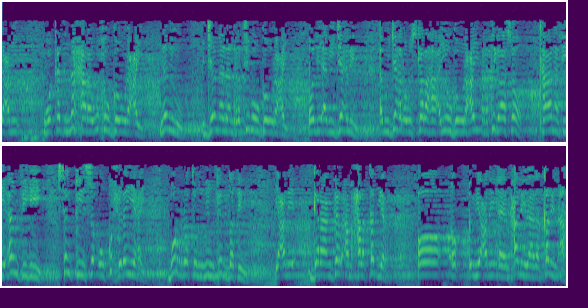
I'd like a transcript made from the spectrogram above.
yani waqad naxara wuxuu gowracay nebigu. Jamalan ratibuu gowracay. Oo liabi jahlin abu jahl ou iska lahaa ayuu gowracay. Ratigaasoo kaana fii anfihi sankiisa uu ku xidhan yahay burratun min fidatin yani garaangar ama xalaqad yar oo yani maxaa la yidhaahdaa qalin ah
